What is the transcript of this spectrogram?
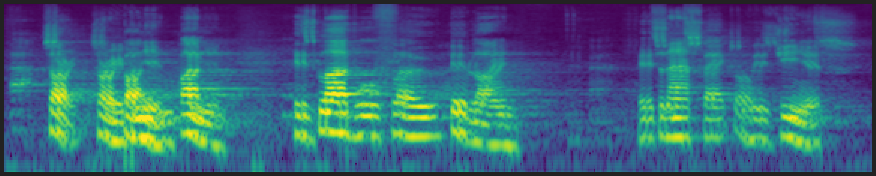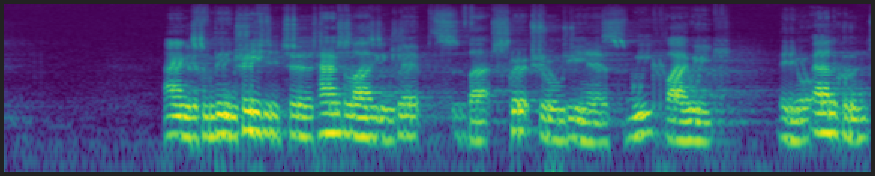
sorry, sorry, Bunyan, Bunyan, his blood will flow bibline. It's an aspect of his genius. Angus, we've been treated to tantalizing clips of that scriptural genius week by week in your eloquent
